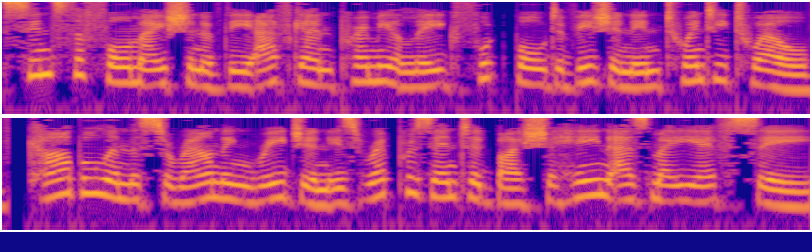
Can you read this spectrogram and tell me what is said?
Since the formation of the Afghan Premier League football division in 2012, Kabul and the surrounding region is represented by Shaheen Asmayee FC.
